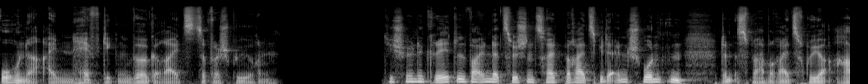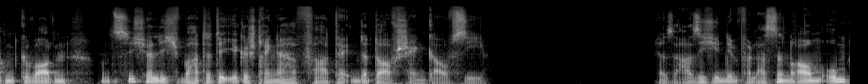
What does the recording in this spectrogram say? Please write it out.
ohne einen heftigen Würgereiz zu verspüren. Die schöne Gretel war in der Zwischenzeit bereits wieder entschwunden, denn es war bereits früher Abend geworden, und sicherlich wartete ihr gestrenger Herr Vater in der Dorfschenke auf sie. Er sah sich in dem verlassenen Raum um,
